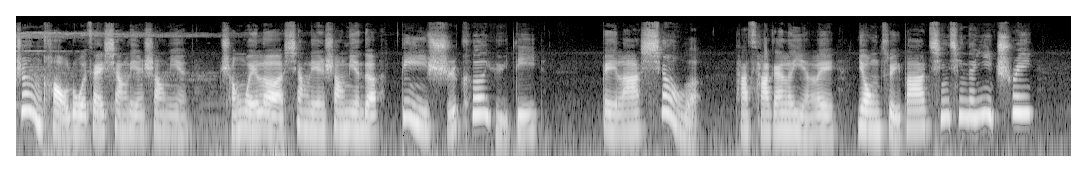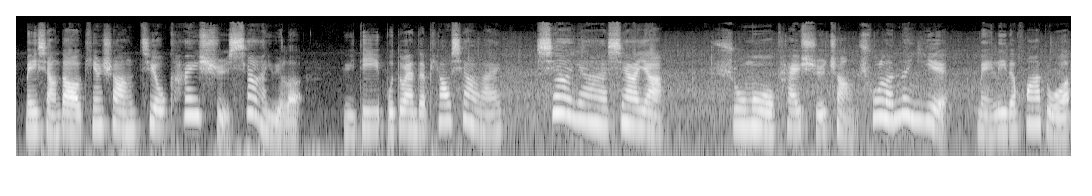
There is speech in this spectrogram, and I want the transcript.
正好落在项链上面，成为了项链上面的第十颗雨滴。贝拉笑了，她擦干了眼泪，用嘴巴轻轻的一吹，没想到天上就开始下雨了，雨滴不断的飘下来，下呀下呀，树木开始长出了嫩叶。美丽的花朵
